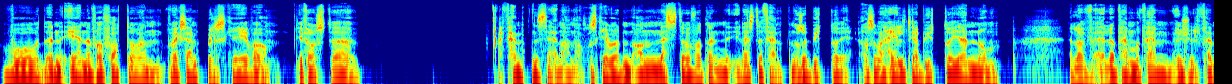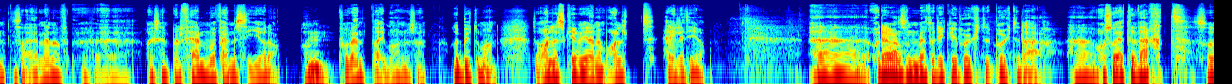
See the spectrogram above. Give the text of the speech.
hvor den ene forfatteren for eksempel skriver de første 15 scenene, så skriver den neste forfatteren i neste 15, og så bytter vi. Altså man hele tida bytter gjennom eller, eller, fem og fem, unnskyld, 15, sa jeg. Mener eh, for eksempel fem og fem sider, da man mm. forventa i manuset. Og så bytter man. Så alle skriver gjennom alt hele tida. Uh, og det var en sånn metodikk vi brukte, brukte der. Uh, og så etter hvert så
